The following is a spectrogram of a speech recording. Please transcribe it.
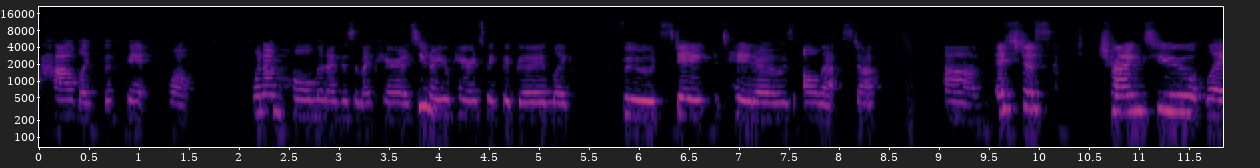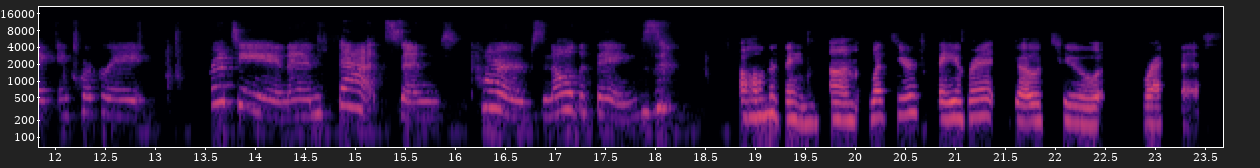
have like the fan. Well, when I'm home and I visit my parents, you know, your parents make the good like food, steak, potatoes, all that stuff. Um, it's just trying to like incorporate protein and fats and carbs and all the things. All the things. Um, what's your favorite go-to breakfast?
